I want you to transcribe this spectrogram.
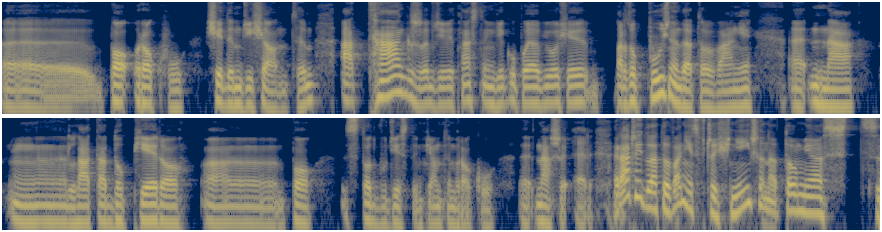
e, po roku 70, a także w XIX wieku pojawiło się bardzo późne datowanie na lata dopiero e, po 125 roku e, naszej ery. Raczej datowanie jest wcześniejsze, natomiast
